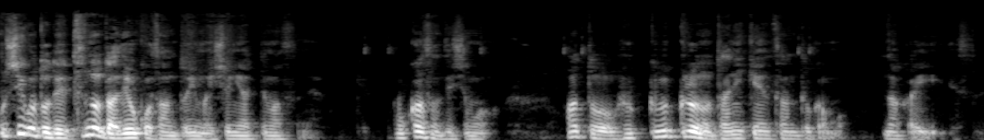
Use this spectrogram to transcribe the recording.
お仕事で角田涼子さんと今一緒にやってますね。お母さんと一緒も。あと、フックブクロの谷健さんとかも仲いいですね。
